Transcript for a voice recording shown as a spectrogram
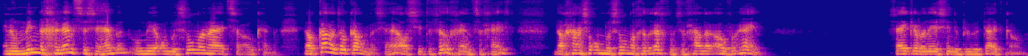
En hoe minder grenzen ze hebben, hoe meer onbezonnenheid ze ook hebben. Nou kan het ook anders. Hè? Als je te veel grenzen geeft, dan gaan ze onbezonnen gedrag doen. Ze gaan er overheen. Zeker wanneer ze in de puberteit komen.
